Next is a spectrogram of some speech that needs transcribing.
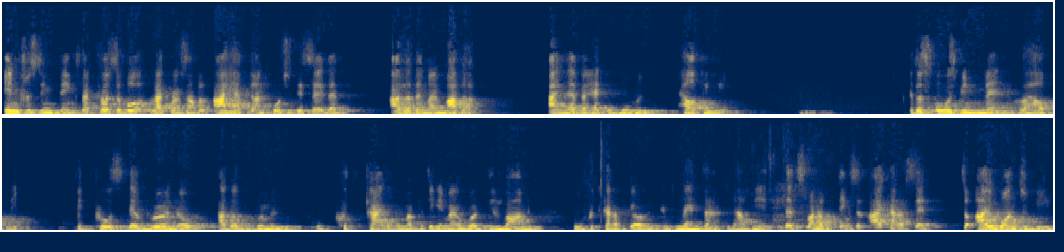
interesting things. Like first of all, like for example, I have to unfortunately say that other than my mother, I never had a woman helping me. It has always been men who helped me because there were no other women who could kind of, particularly in my working environment, who could kind of go and mentor and help me. That's one of the things that I kind of said. So I want to be,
